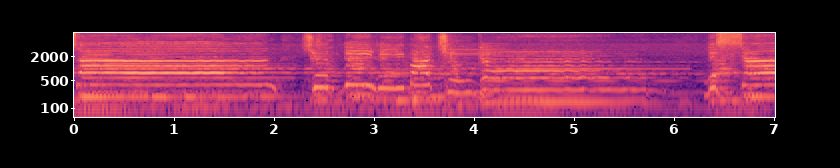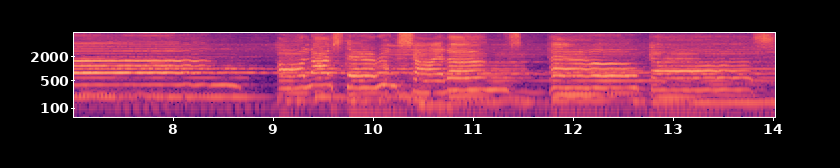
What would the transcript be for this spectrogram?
sun. Should we leave our children? The sun, our lives there in silence. Help us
